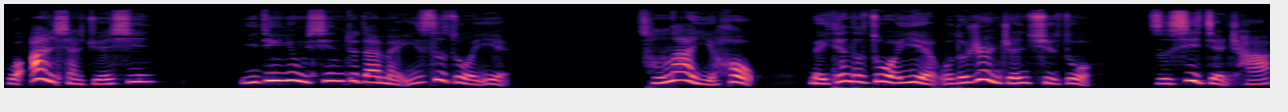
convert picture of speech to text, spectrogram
我暗下决心，一定用心对待每一次作业。从那以后。每天的作业我都认真去做，仔细检查，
